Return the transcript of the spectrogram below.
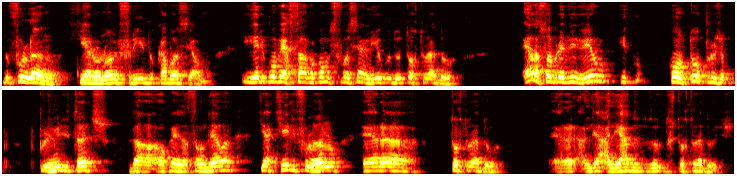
do fulano, que era o nome frio do Cabo Anselmo. E ele conversava como se fosse amigo do torturador. Ela sobreviveu e contou para os militantes da organização dela que aquele fulano era torturador, era aliado do, dos torturadores.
